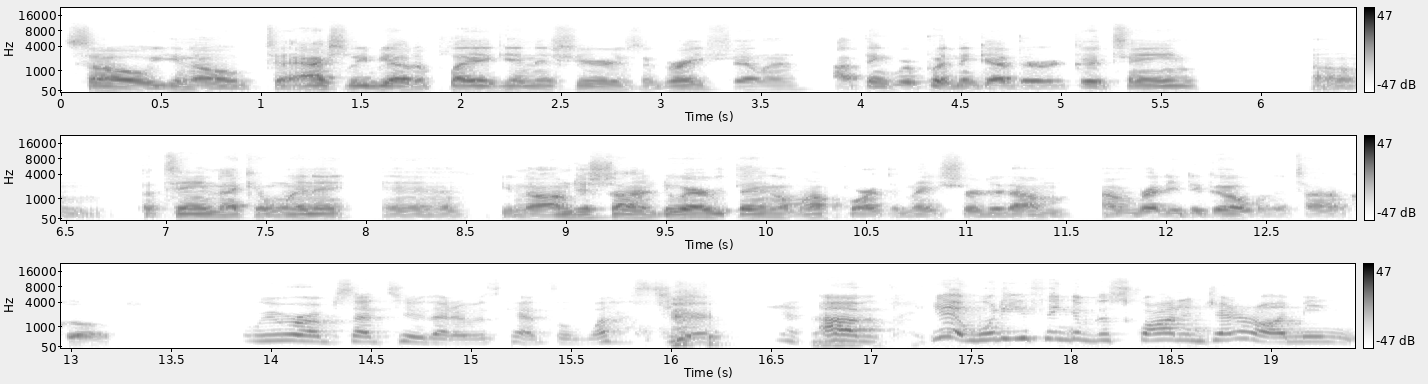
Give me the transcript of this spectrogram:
So, you know, to actually be able to play again this year is a great feeling. I think we're putting together a good team, um, a team that can win it. And, you know, I'm just trying to do everything on my part to make sure that I'm I'm ready to go when the time comes. We were upset too that it was canceled last year. um, yeah, what do you think of the squad in general? I mean,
